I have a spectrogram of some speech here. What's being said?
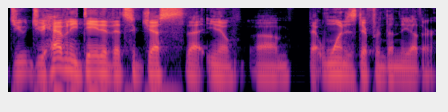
do do you have any data that suggests that you know um, that one is different than the other?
